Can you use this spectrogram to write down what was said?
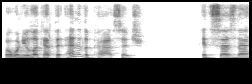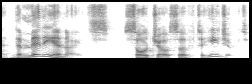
But when you look at the end of the passage, it says that the Midianites sold Joseph to Egypt.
